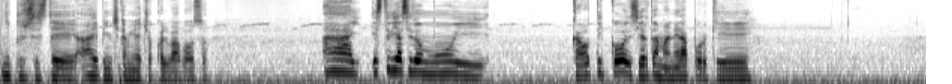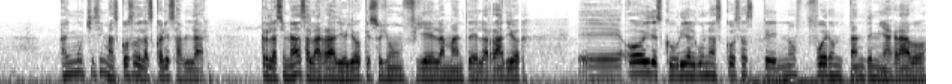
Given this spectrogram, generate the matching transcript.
Y pues este. Ay, pinche camión de chocó el baboso. Ay, este día ha sido muy caótico de cierta manera porque hay muchísimas cosas de las cuales hablar relacionadas a la radio. Yo que soy un fiel amante de la radio, eh, hoy descubrí algunas cosas que no fueron tan de mi agrado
